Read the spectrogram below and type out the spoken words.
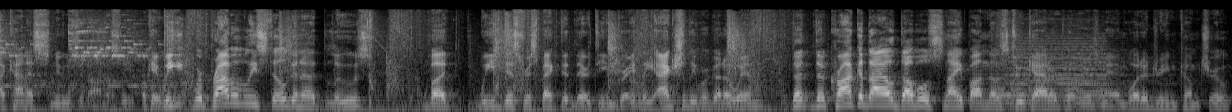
I kind of snooze it, honestly. Okay, we, we're probably still to lose, but we disrespected their team greatly. Actually, we're to win. The, the crocodile double snipe on those two caterpillars, man. What a dream come true.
